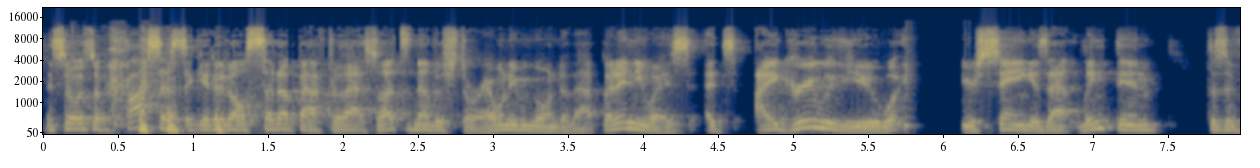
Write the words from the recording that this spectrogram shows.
and so it's a process to get it all set up after that. So that's another story. I won't even go into that. But anyways, it's I agree with you. What you're saying is that LinkedIn does a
